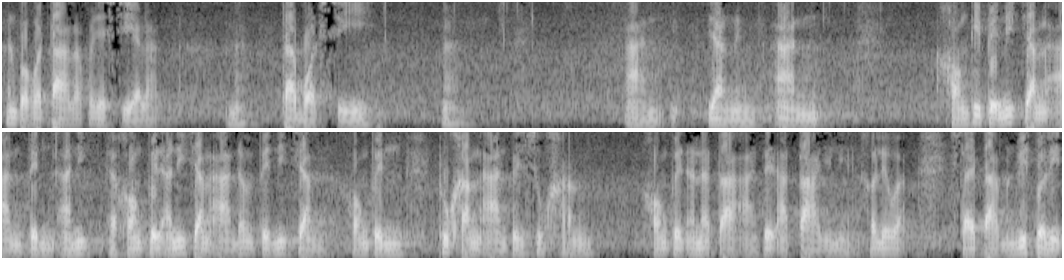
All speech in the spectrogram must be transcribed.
ท่านบอกว่าตาเราก็จะเสียละนะตาบอดสีนะอ่านอย่างหนึ่งอ่านขของที่เป็นนิจังอ่านเป็นอนิของเป็นอนิจังอ่านแล้วมันเป็นนิจังของเป็นทุกขังอ่านเป็นสุขขัง ของเป็นอนัตตาอ่านเป็นอัตตาอย่างนี้เขาเรียกว่าสายตามันวิปริต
